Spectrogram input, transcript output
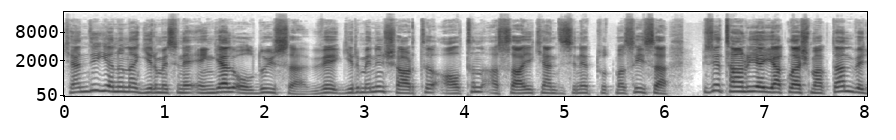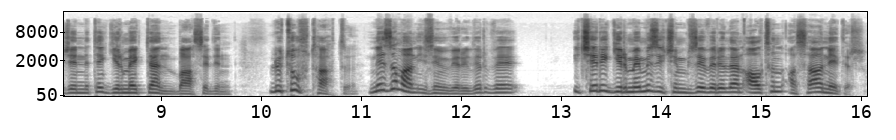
kendi yanına girmesine engel olduysa ve girmenin şartı altın asayı kendisine tutmasıysa bize Tanrı'ya yaklaşmaktan ve cennete girmekten bahsedin. Lütuf tahtı ne zaman izin verilir ve içeri girmemiz için bize verilen altın asa nedir?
